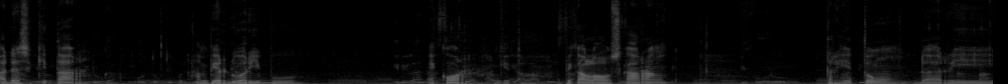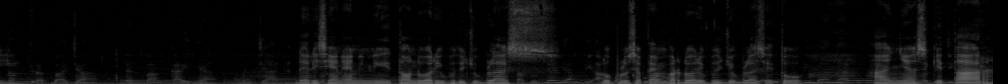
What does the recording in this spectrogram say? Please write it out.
ada sekitar hampir 2000 ekor gitu. Tapi kalau sekarang terhitung dari dari CNN ini tahun 2017 20 September 2017 itu hanya sekitar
